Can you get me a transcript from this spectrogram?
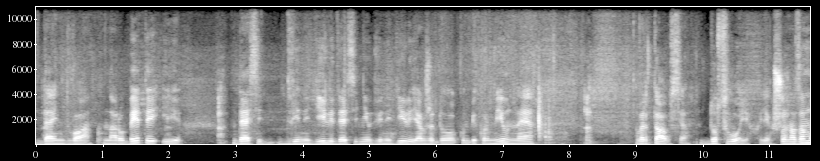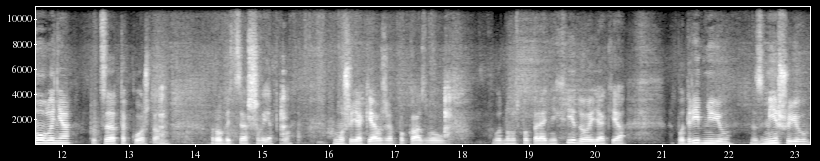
день-два наробити і 10 2 неділі, 10 днів 2 неділі я вже до комбікормів не вертався до своїх. Якщо на замовлення, то це також там робиться швидко. Тому що, як я вже показував в одному з попередніх відео, як я подрібнюю, змішую.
